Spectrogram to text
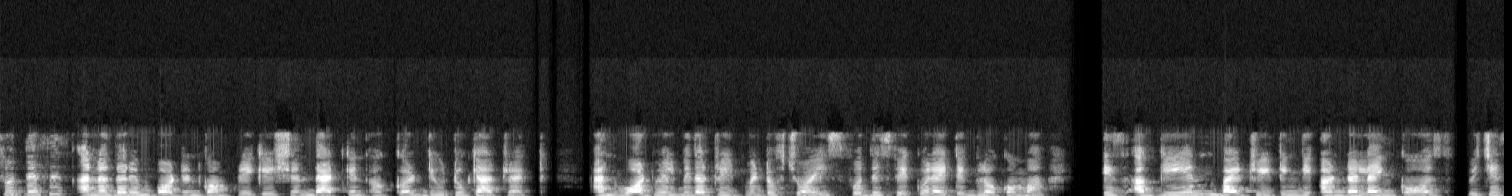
So this is another important complication that can occur due to cataract. And what will be the treatment of choice for this phacolytic glaucoma is again by treating the underlying cause which is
